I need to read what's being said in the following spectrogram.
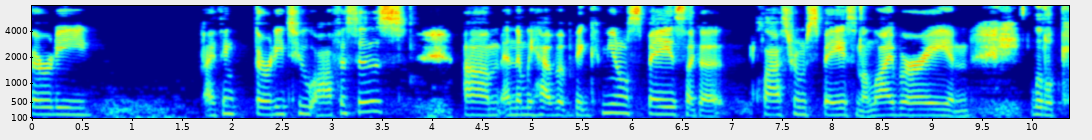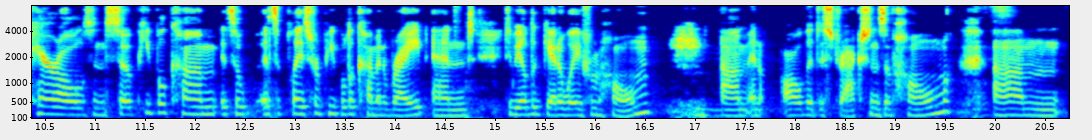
thirty I think 32 offices. Um, and then we have a big communal space, like a classroom space and a library and little carrels. And so people come, it's a, it's a place for people to come and write and to be able to get away from home, um, and all the distractions of home. Um,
